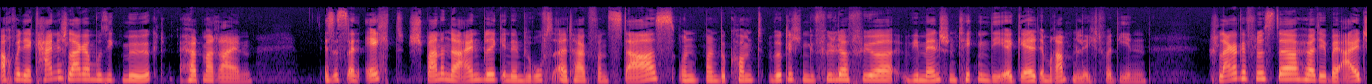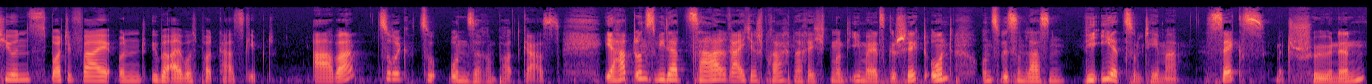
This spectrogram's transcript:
Auch wenn ihr keine Schlagermusik mögt, hört mal rein. Es ist ein echt spannender Einblick in den Berufsalltag von Stars und man bekommt wirklich ein Gefühl dafür, wie Menschen ticken, die ihr Geld im Rampenlicht verdienen. Schlagergeflüster hört ihr bei iTunes, Spotify und überall, wo es Podcasts gibt. Aber zurück zu unserem Podcast. Ihr habt uns wieder zahlreiche Sprachnachrichten und E-Mails geschickt und uns wissen lassen, wie ihr zum Thema Sex mit schönen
